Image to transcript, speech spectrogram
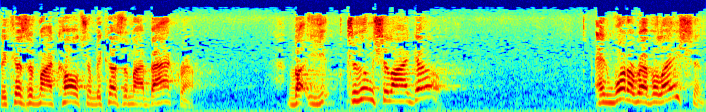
because of my culture, and because of my background. But you, to whom shall I go? And what a revelation.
